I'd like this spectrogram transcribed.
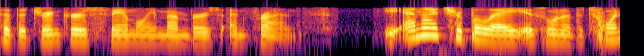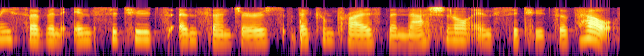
to the drinker's family members and friends. The NIAAA is one of the 27 institutes and centers that comprise the National Institutes of Health,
